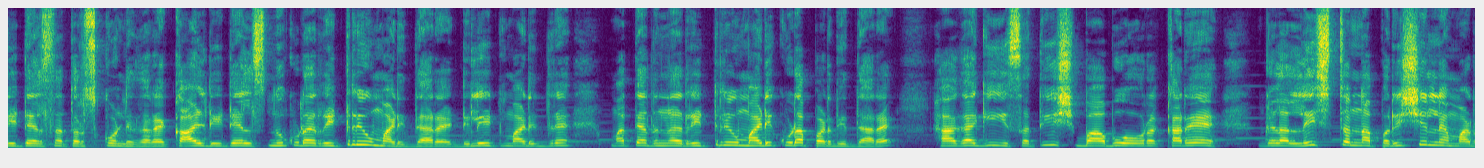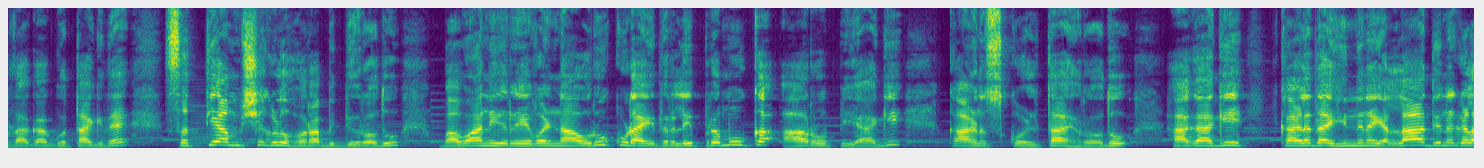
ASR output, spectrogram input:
ಡೀಟೇಲ್ಸ್ನ ತರಿಸ್ಕೊಂಡಿದ್ದಾರೆ. ಕಾಲ್ ಡೀಟೇಲ್ಸ್ನೂ ಕೂಡ ರಿಟ್ರೀವ್ ಮಾಡಿದ್ದಾರೆ. ಡಿಲೀಟ್ ಮಾಡಿದರೆ ಮತ್ತೆ ಅದನ್ನು ರಿಟ್ರೀವ್ ಮಾಡಿ ಕೂಡ ಪಡೆದಿದ್ದಾರೆ. ಹಾಗಾಗಿ ಈ ಸತೀಶ್ ಬಾಬು ಅವರ ಕರೆಗಳ ಲಿಸ್ಟನ್ನು ಪರಿಶೀಲನೆ ಮಾಡಿದಾಗ ಗೊತ್ತಾಗಿದೆ, ಸತ್ಯಾಂಶಗಳು ಹೊರಬಿದ್ದಿರೋದು. ಭವಾನಿ ರೇವಣ್ಣ ಅವರು ಕೂಡ ಇದರಲ್ಲಿ ಪ್ರಮುಖ ಆರೋಪಿಯಾಗಿ ಕಾಣಿಸ್ಕೊಳ್ತಾ ಇರೋದು. ಹಾಗಾಗಿ ಕಳೆದ ಹಿಂದಿನ ಎಲ್ಲ ದಿನಗಳ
